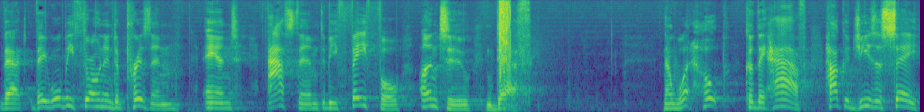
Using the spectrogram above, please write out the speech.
that they will be thrown into prison and asks them to be faithful unto death. Now, what hope could they have? How could Jesus say,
